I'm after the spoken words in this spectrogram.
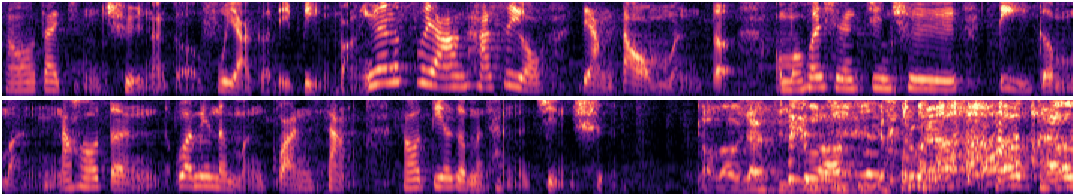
然后再进去那个负压隔离病房，因为那负压它是有两道门的，我们会先进去第一个门，然后等外面的门关上，然后第二个门才能进去。搞不好像军事基地哦，对啊，还要还要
